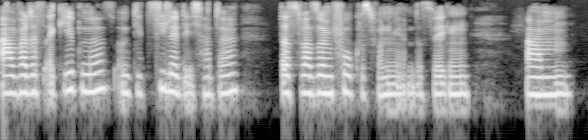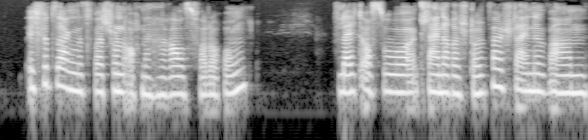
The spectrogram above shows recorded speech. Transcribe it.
Aber das Ergebnis und die Ziele, die ich hatte, das war so im Fokus von mir. Und deswegen, ähm, ich würde sagen, das war schon auch eine Herausforderung. Vielleicht auch so kleinere Stolpersteine waren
